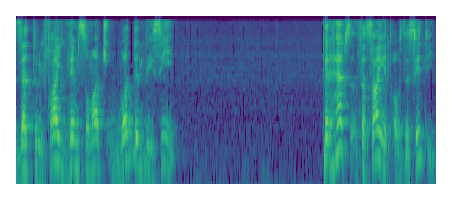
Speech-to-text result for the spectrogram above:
that terrified them so much? What did they see? Perhaps the sight of the city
